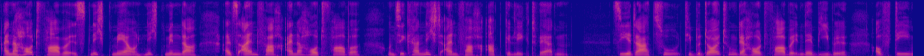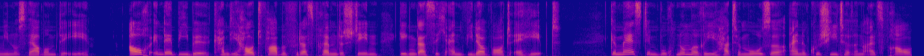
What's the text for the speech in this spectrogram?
Eine Hautfarbe ist nicht mehr und nicht minder als einfach eine Hautfarbe und sie kann nicht einfach abgelegt werden. Siehe dazu die Bedeutung der Hautfarbe in der Bibel auf d-verbum.de. Auch in der Bibel kann die Hautfarbe für das Fremde stehen, gegen das sich ein Widerwort erhebt. Gemäß dem Buch Numeri hatte Mose eine Kuschiterin als Frau,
